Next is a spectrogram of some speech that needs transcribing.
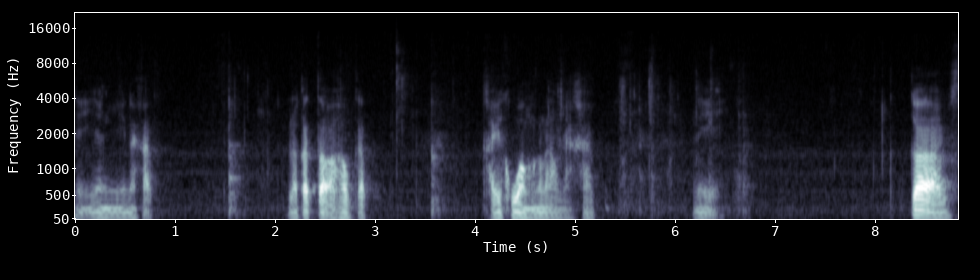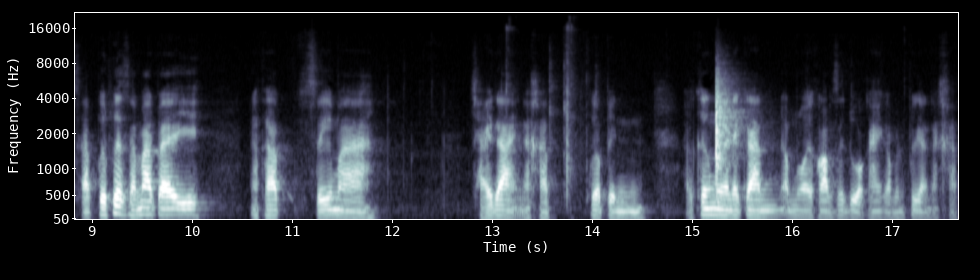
นี่อย่างนี้นะครับ แล้วก็ต่อเข้ากับไขควงของเรานะครับ นี่ ก็เพื่อนๆสามารถไปนะครับ ซื้อมาใช้ได้นะครับ เพื่อเป็น เครื่องมือในการอำนวยความสะดวกให้กับเพื่อนๆนะครับ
